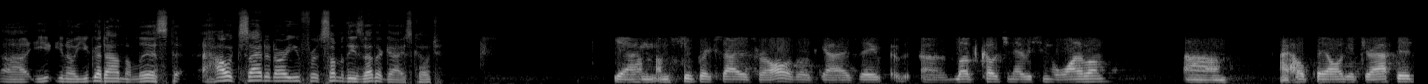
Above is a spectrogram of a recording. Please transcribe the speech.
Uh, you, you, know, you go down the list. How excited are you for some of these other guys, Coach? Yeah, I'm, I'm super excited for all of those guys. They uh, love coaching every single one of them. Um, I hope they all get drafted.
